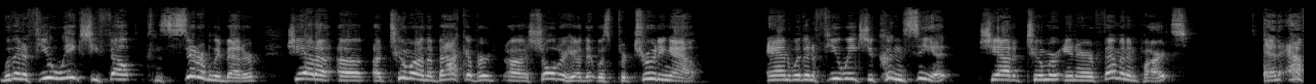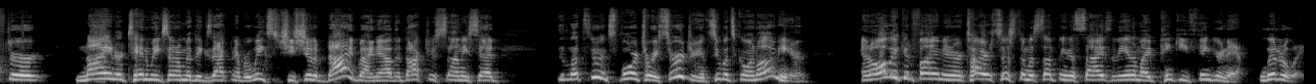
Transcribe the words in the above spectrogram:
within a few weeks she felt considerably better. She had a, a, a tumor on the back of her uh, shoulder here that was protruding out. And within a few weeks you couldn't see it. She had a tumor in her feminine parts. And after nine or 10 weeks, I don't remember the exact number of weeks, she should have died by now. The doctor's son, he said, let's do exploratory surgery and see what's going on here. And all they could find in her entire system was something the size of the end of my pinky fingernail, literally.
